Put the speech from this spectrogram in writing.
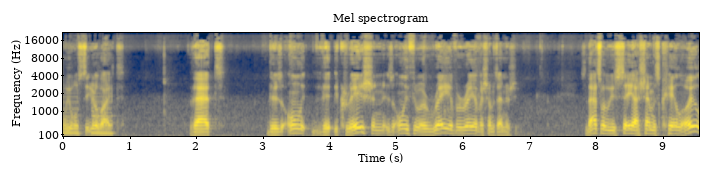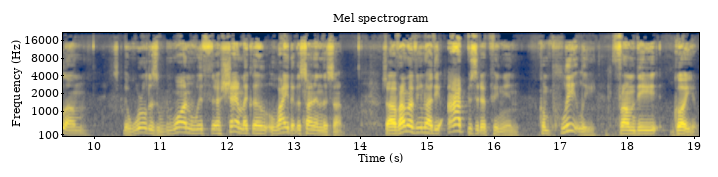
we will see your light. That there's only the, the creation is only through a ray of a ray of Hashem's energy. So that's why we say Hashem is Kel Olam. The world is one with Hashem, like the light of the sun in the sun. So Avram Avinu had the opposite opinion completely from the Goyim.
